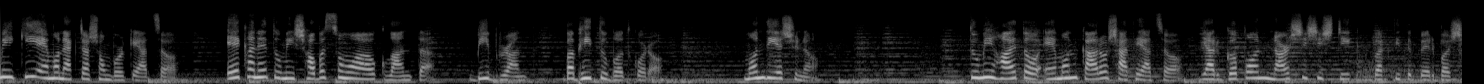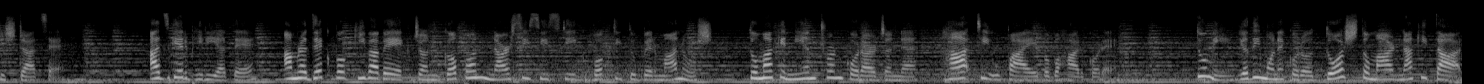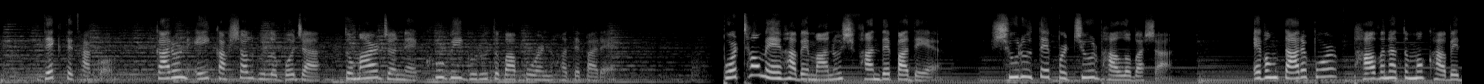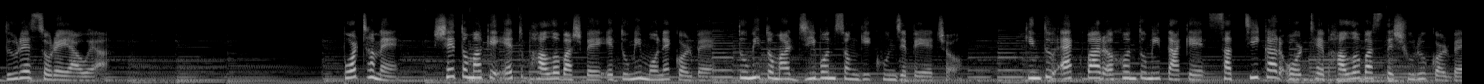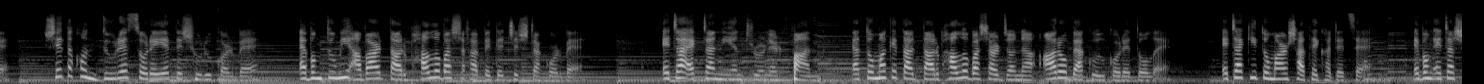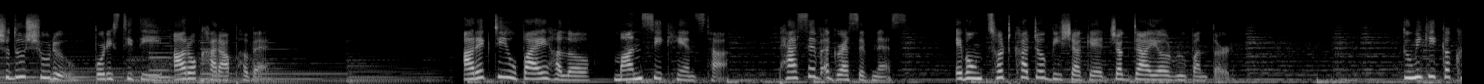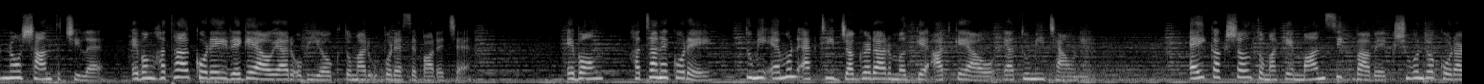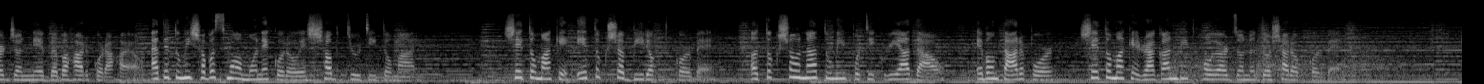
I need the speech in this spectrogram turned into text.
তুমি কি এমন একটা সম্পর্কে আছো? এখানে তুমি সবসময় ক্লান্ত, বিভ্রান্ত বা ভীতু বোধ করো। মন দিয়ে শুনো। তুমি হয়তো এমন কারও সাথে আছো, যার গোপন নার্সিসিস্টিক ব্যক্তিত্বের বৈশিষ্ট্য আছে। আজকের ভিডিওতে আমরা দেখব কীভাবে একজন গোপন নার্সিসিস্টিক ব্যক্তিত্বের মানুষ তোমাকে নিয়ন্ত্রণ করার জন্য হাতি উপায় ব্যবহার করে। তুমি যদি মনে করো দোষ তোমার নাকি তার দেখতে থাকো, কারণ এই কৌশলগুলো বোঝা তোমার জন্য খুবই গুরুত্বপূর্ণ হতে পারে। প্রথম এভাবে মানুষ ফান্দে পা দেয় শুরুতে প্রচুর ভালোবাসা, এবং তার উপর ভাবনাত্মকভাবে দূরে সরে যাওয়া প্রথমে, সে তোমাকে এত ভালোবাসবে এ তুমি মনে করবে, তুমি তোমার জীবন সঙ্গী খুঁজে পেয়েছ। কিন্তু একবার এখন তুমি তাকে সত্যিকার অর্থে ভালোবাসতে শুরু করবে সে তখন দূরে সরে যেতে শুরু করবে এবং তুমি আবার তার ভালোবাসা পেতে চেষ্টা করবে। এটা একটা নিয়ন্ত্রণের ফান। তোমাকে তার তার ভালোবাসার জন্য আরও ব্যাকুল করে তোলে। এটা কি তোমার সাথে ঘটেছে? এবং এটা শুধু শুরু, পরিস্থিতি আরও খারাপ হবে। আরেকটি উপায় হলো মানসিক হিংসা প্যাসিভ অ্যাগ্রেসিভনেস এবং ছোটখাটো বিষয়কে জগদায় রূপান্তর। তুমি কি কখনো শান্ত ছিলে? এবং হঠাৎ করে রেগে আওয়ার অভিযোগ তোমার উপর এসে পড়েছে। এবং হঠাৎ করে তুমি এমন একটি ঝগড়ার মধ্যে আটকে আও যা তুমি চাওনি। এই কৌশল তোমাকে মানসিকভাবে ক্ষুণ্ণ করার জন্য ব্যবহার করা হয়। এতে তুমি সবসময় মনে করো এ সব ত্রুটি তোমার। সে তোমাকে এতক্ষ বিরক্ত করবে। অতক্ষ না তুমি প্রতিক্রিয়া দাও এবং তারপর সে তোমাকে রাগান্বিত হওয়ার জন্য দোষারোপ করবে।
